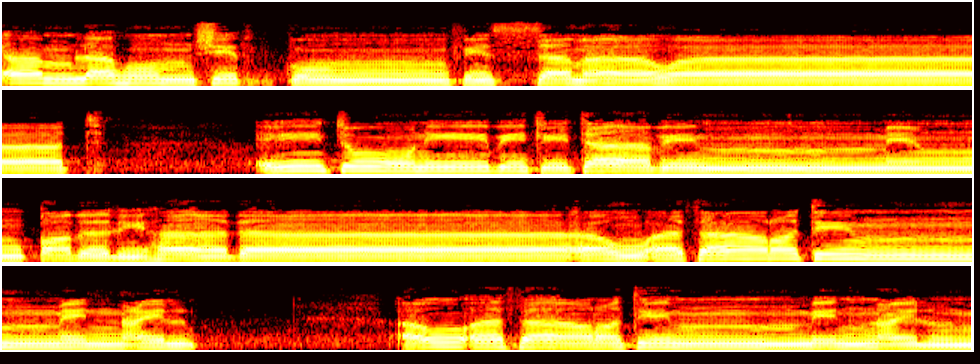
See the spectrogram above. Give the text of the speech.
أم لهم شرك في السماوات؟ إيتوني بكتاب من قبل هذا أو أثارة من علم أو أثارة من علم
